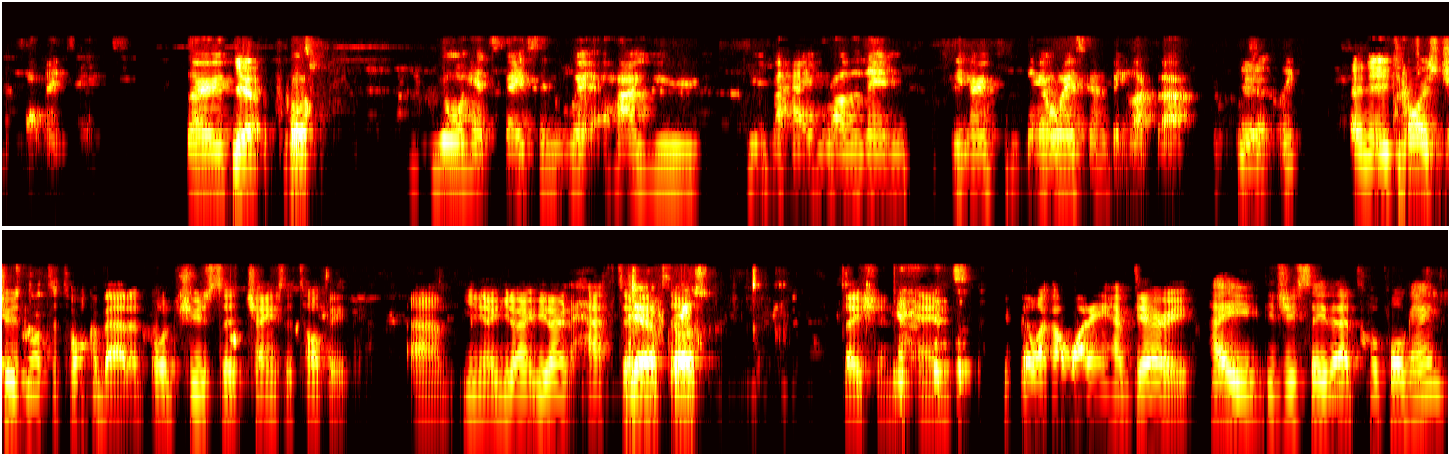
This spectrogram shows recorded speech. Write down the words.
If that makes sense. So Yeah, of course. your headspace and where, how you you behave rather than you know they're always going to be like that. Yeah. and you can always choose not to talk about it or choose to change the topic. Um, you know, you don't you don't have to Yeah, of course. the conversation and you feel like, oh, why don't you have dairy? Hey, did you see that football game?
